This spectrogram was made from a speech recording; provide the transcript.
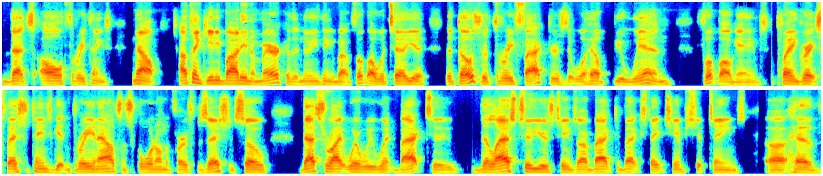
That's all three things. Now, I think anybody in America that knew anything about football would tell you that those are three factors that will help you win football games. Playing great special teams, getting three and outs, and scoring on the first possession. So that's right where we went back to. The last two years' teams, our back-to-back state championship teams, uh, have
